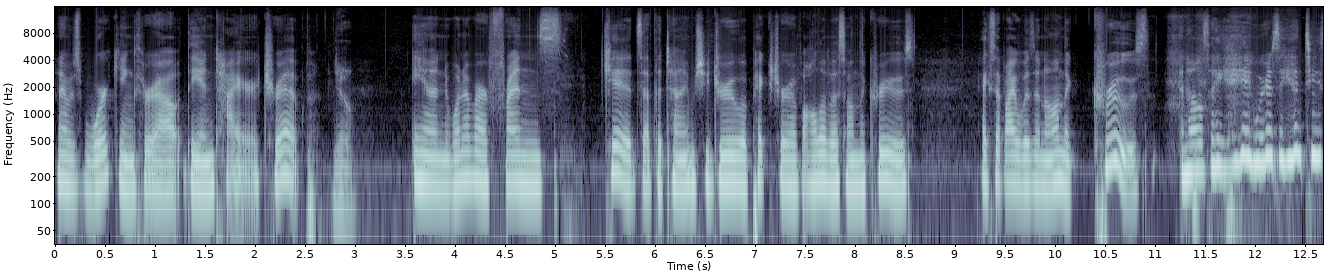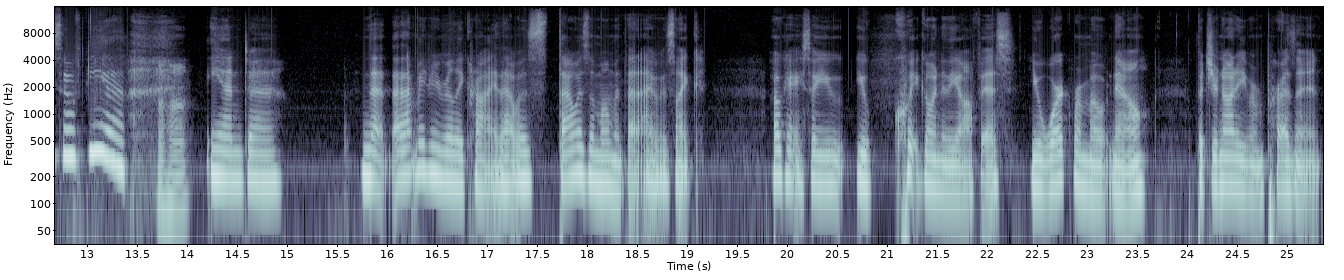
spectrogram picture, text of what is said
And I was working throughout the entire trip. Yeah. And one of our friends' kids at the time, she drew a picture of all of us on the cruise, except I wasn't on the cruise. And I was like, hey, where's Auntie Sophia? Uh huh. And, uh, that that made me really cry. That was that was a moment that I was like, okay, so you you quit going to the office, you work remote now, but you're not even present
